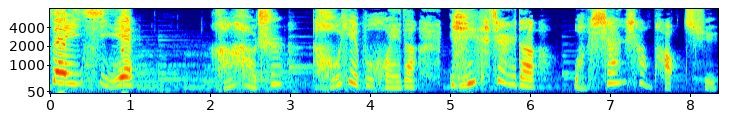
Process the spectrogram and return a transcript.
在一起。很好吃，头也不回的一个劲儿的往山上跑去。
